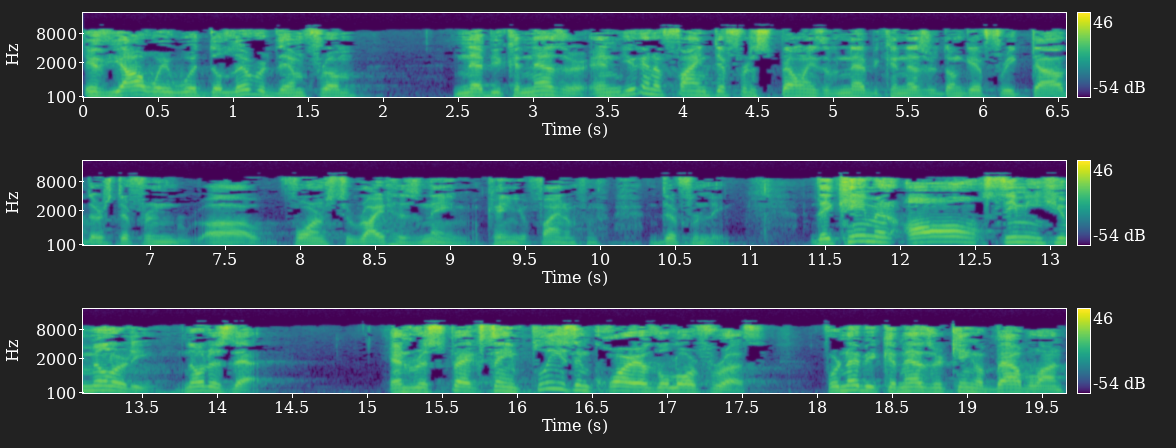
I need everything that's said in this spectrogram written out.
if Yahweh would deliver them from Nebuchadnezzar. And you're going to find different spellings of Nebuchadnezzar. Don't get freaked out. There's different uh, forms to write his name, okay? And you'll find them differently. They came in all seeming humility. Notice that. And respect, saying, Please inquire of the Lord for us. For Nebuchadnezzar, king of Babylon,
